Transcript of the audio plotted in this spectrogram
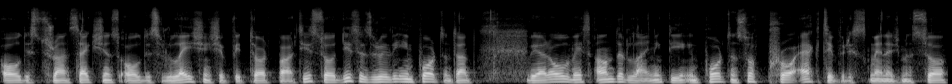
all these transactions, all this relationship with third parties. So this is really important, and we are always underlining the importance of proactive risk management. So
